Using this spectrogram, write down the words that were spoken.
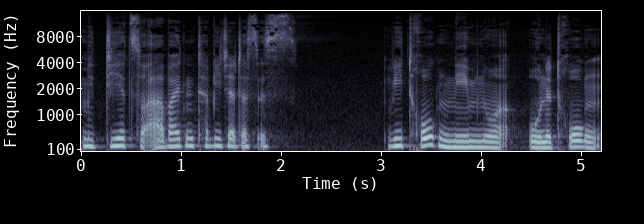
mit dir zu arbeiten, Tabitha, das ist wie Drogen nehmen, nur ohne Drogen.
